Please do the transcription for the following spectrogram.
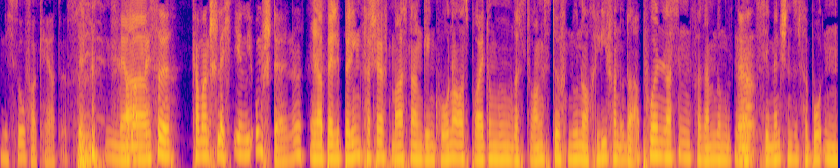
nicht so verkehrt ist. ja, Aber Messe kann man schlecht irgendwie umstellen, ne? Ja, Berlin, verschärft Maßnahmen gegen Corona-Ausbreitung. Restaurants dürfen nur noch liefern oder abholen lassen. Versammlungen mit mehr Ja. als zehn Menschen sind verboten.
